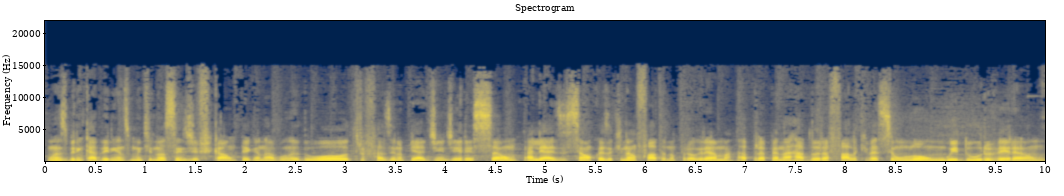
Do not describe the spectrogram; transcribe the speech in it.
umas brincadeirinhas muito inocentes de ficar um pegando a bunda do outro, fazendo piadinha de ereção. Aliás, isso é uma coisa que não falta no programa. A própria narradora fala que vai ser um longo e duro verão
